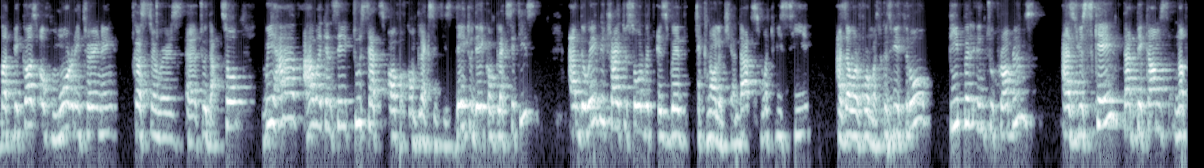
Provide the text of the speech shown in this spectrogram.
but because of more returning customers uh, to that. So we have, how I can say, two sets of complexities, day-to-day -day complexities. And the way we try to solve it is with technology. And that's what we see as our formats, because we throw people into problems. As you scale, that becomes not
